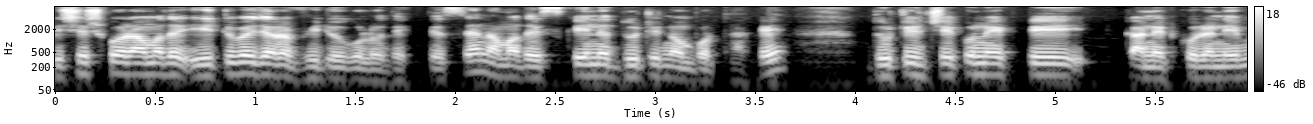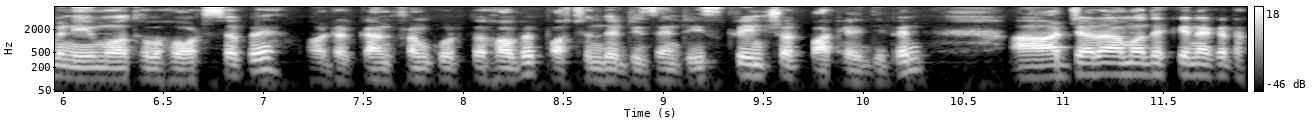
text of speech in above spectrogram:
বিশেষ করে আমাদের ইউটিউবে যারা ভিডিওগুলো দেখতেছেন, আমাদের স্ক্রিনে দুটি নম্বর থাকে। দুটির যে কোনো একটি কানেক্ট করে নেবেন ইমো অথবা হোয়াটসঅ্যাপে অর্ডার কনফার্ম করতে হবে। পছন্দের ডিজাইনটি স্ক্রিনশট পাঠিয়ে দিবেন। আর যারা আমাদের কেনাকাটা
